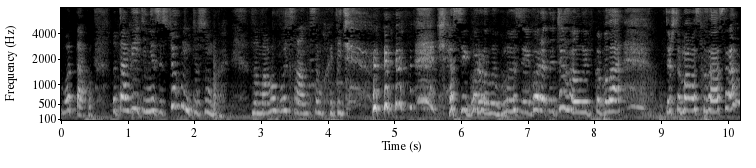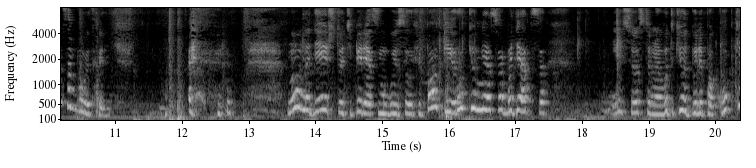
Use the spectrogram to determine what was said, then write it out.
Вот так вот. Но там, видите, не застегнута сумка. Но мама будет с ранцем ходить. Сейчас Егор улыбнулся. Егор, это что за улыбка была? То, что мама сказала, с ранцем будет ходить. Ну, надеюсь, что теперь я смогу и селфи-палки, и руки у меня освободятся. И все остальное. Вот такие вот были покупки.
